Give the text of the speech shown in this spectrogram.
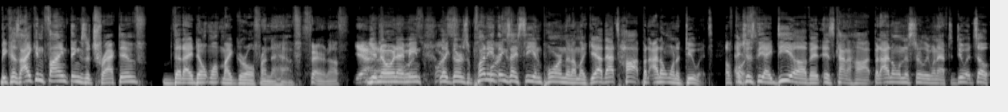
because I can find things attractive that I don't want my girlfriend to have. fair enough. Yeah, You know of what I mean? course, Like, there's plenty of, course. things I see in porn that I'm like, yeah, that's hot, but I don't want to do it. Of It's just the idea of it is kind of hot, but I don't necessarily want to have to do it. So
